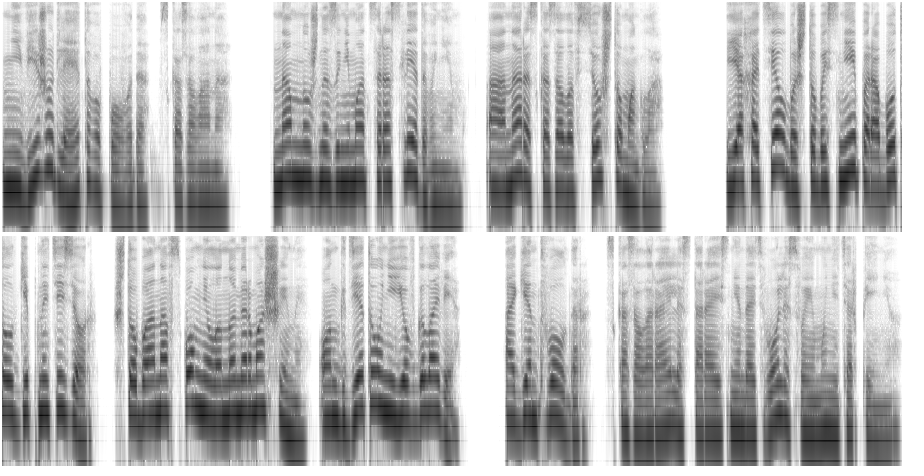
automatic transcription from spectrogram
«Не вижу для этого повода», — сказала она. «Нам нужно заниматься расследованием», а она рассказала все, что могла. «Я хотел бы, чтобы с ней поработал гипнотизер, чтобы она вспомнила номер машины. Он где-то у нее в голове. «Агент Волдер», — сказала Райля, стараясь не дать воли своему нетерпению.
